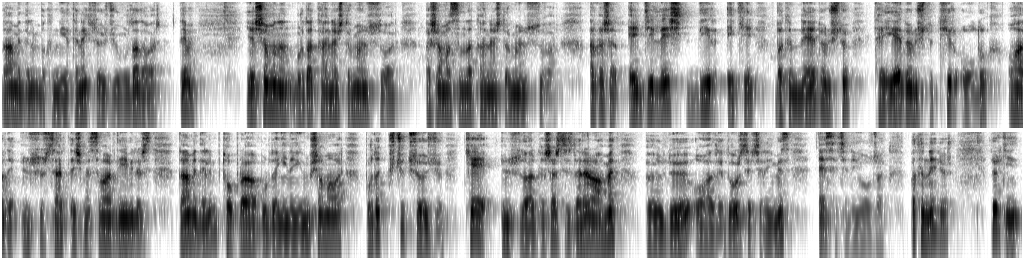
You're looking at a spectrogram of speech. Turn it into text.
Devam edelim. Bakın yetenek sözcüğü burada da var. Değil mi? Yaşamının burada kaynaştırma ünsüzü var. Aşamasında kaynaştırma ünsüzü var. Arkadaşlar evcilleştir eki bakın neye dönüştü? T'ye dönüştü, tir oldu. O halde ünsüz sertleşmesi var diyebiliriz. Devam edelim. Toprağa burada yine yumuşama var. Burada küçük sözcüğü. K ünsüzü arkadaşlar sizlere rahmet öldü. O halde doğru seçeneğimiz E seçeneği olacak. Bakın ne diyor? Diyor ki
